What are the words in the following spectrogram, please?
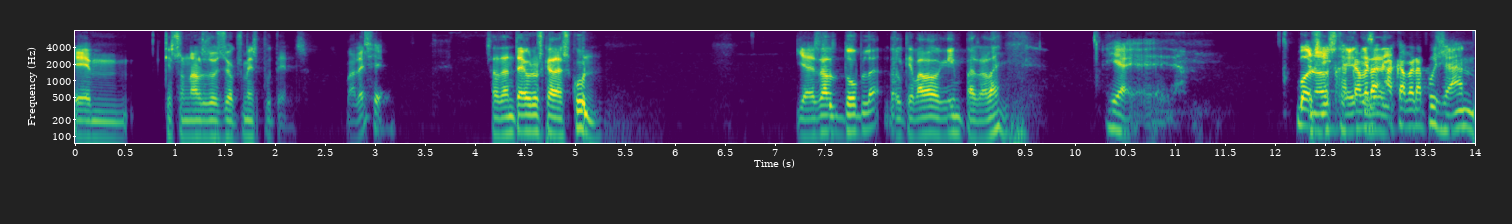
Eh, que són els dos jocs més potents. ¿vale? Sí. 70 euros cadascun. Ja és el doble del que val el Game Pass a l'any. Ja, ja, ja. Bueno, sí, és que acabarà, és dir... acabarà pujant.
